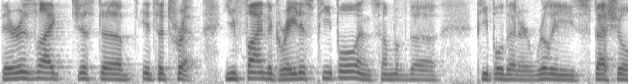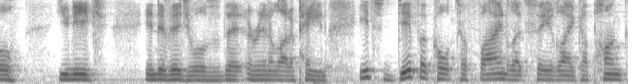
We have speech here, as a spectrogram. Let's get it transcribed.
there is like just a it's a trip you find the greatest people and some of the people that are really special unique individuals that are in a lot of pain it's difficult to find let's say like a punk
